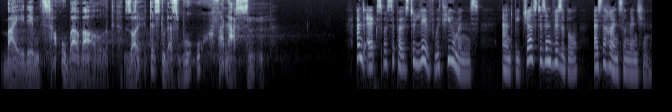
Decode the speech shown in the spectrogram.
Bei dem Zauberwort solltest du das Buch verlassen. And Ex was supposed to live with humans and be just as invisible as the Heinzelmännchen.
